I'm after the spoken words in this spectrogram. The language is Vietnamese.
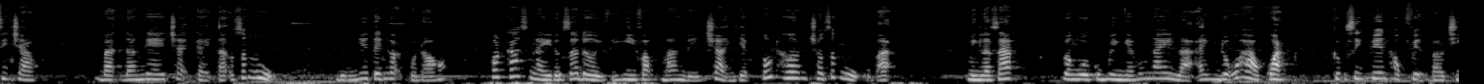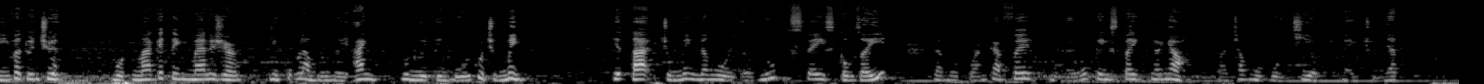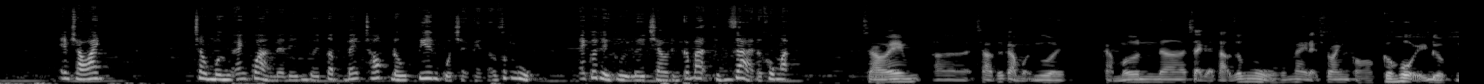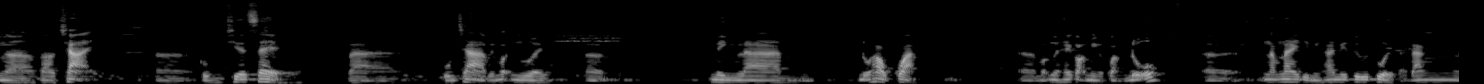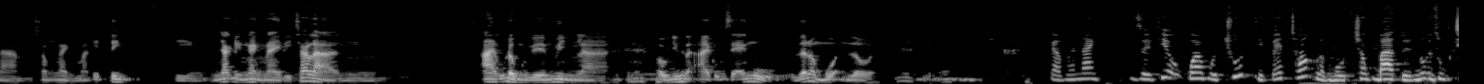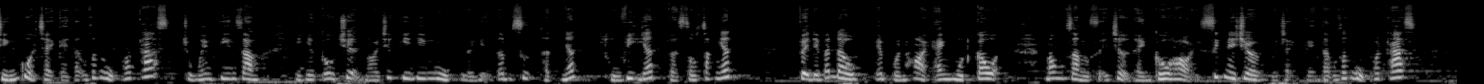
Xin chào, bạn đang nghe trại Cải Tạo Giấc Ngủ. Đúng như tên gọi của nó, podcast này được ra đời vì hy vọng mang đến trải nghiệm tốt hơn cho giấc ngủ của bạn. Mình là Giang, và ngồi cùng mình ngày hôm nay là anh Đỗ Hào Quảng, cựu sinh viên Học viện Báo chí và Tuyên truyền, một marketing manager nhưng cũng là một người Anh, một người tiền bối của chúng mình. Hiện tại chúng mình đang ngồi ở Nook Space Cầu Giấy, là một quán cà phê, một cái working space nho nhỏ và trong một buổi chiều ngày Chủ nhật. Em chào anh. Chào mừng anh Quảng đã đến với tập Bed Talk đầu tiên của Chạy Cải Tạo Giấc Ngủ. Anh có thể gửi lời chào đến các bạn thính giả được không ạ? Chào em, à, chào tất cả mọi người. Cảm ơn à, uh, trại Cải Tạo Giấc Ngủ hôm nay đã cho anh có cơ hội được uh, vào trại uh, cùng chia sẻ và uống trà với mọi người. Uh, mình là Đỗ Hào Quảng, uh, mọi người hay gọi mình là Quảng Đỗ. Uh, năm nay thì mình 24 tuổi và đang làm trong ngành marketing. Thì nhắc đến ngành này thì chắc là ừ, ai cũng đồng ý với mình là hầu như là ai cũng sẽ ngủ rất là muộn rồi. Cảm ơn anh. Giới thiệu qua một chút thì Pet Talk là một trong ba tuyến nội dung chính của chạy cải tạo giấc ngủ podcast. Chúng em tin rằng thì những câu chuyện nói trước khi đi ngủ là những tâm sự thật nhất, thú vị nhất và sâu sắc nhất. Vậy để bắt đầu, em muốn hỏi anh một câu ạ. Mong rằng sẽ trở thành câu hỏi signature của trại cải tạo giấc ngủ podcast.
